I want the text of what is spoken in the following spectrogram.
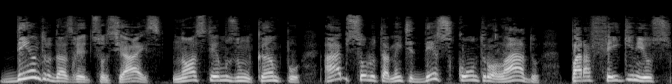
dentro das redes sociais, nós temos um campo absolutamente descontrolado para fake news.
